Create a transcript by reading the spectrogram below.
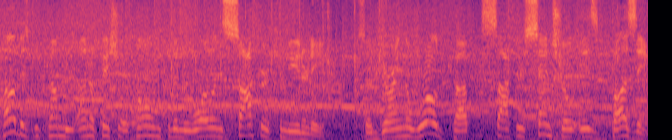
pub has become the unofficial home for the New Orleans soccer community. So during the World Cup, Soccer Central is buzzing.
